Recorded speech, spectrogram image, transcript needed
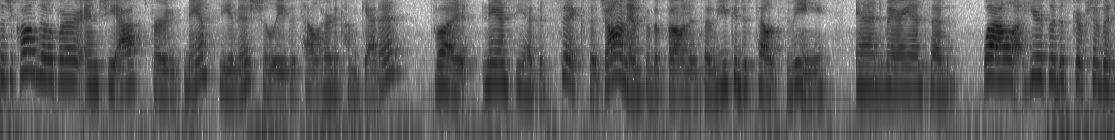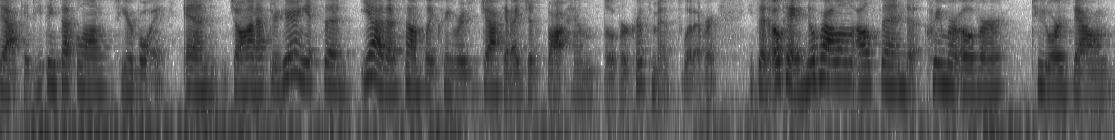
So she calls over and she asked for Nancy initially to tell her to come get it, but Nancy had been sick, so John answered the phone and said, You can just tell it to me. And Marianne said, Well, here's the description of the jacket. Do you think that belongs to your boy? And John, after hearing it, said, Yeah, that sounds like Cremer's jacket. I just bought him over Christmas, whatever. He said, Okay, no problem. I'll send Cremer over two doors down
